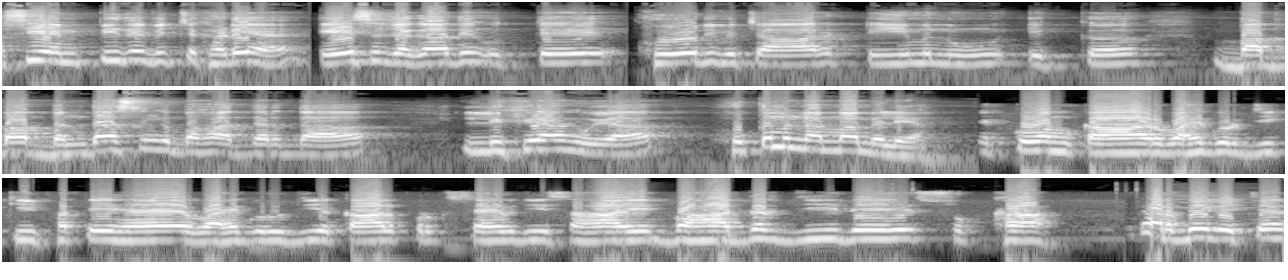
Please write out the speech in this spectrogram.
ਅਸੀਂ ਐਮਪੀ ਦੇ ਵਿੱਚ ਖੜੇ ਆ ਇਸ ਜਗ੍ਹਾ ਦੇ ਉੱਤੇ ਖੋਜ ਵਿਚਾਰ ਟੀਮ ਨੂੰ ਇੱਕ ਬਾਬਾ ਬੰਦਾ ਸਿੰਘ ਬਹਾਦਰ ਦਾ ਲਿਖਿਆ ਹੋਇਆ ਹੁਕਮਨਾਮਾ ਮਿਲਿਆ। ਇੱਕ ਓੰਕਾਰ ਵਾਹਿਗੁਰੂ ਜੀ ਕੀ ਫਤਿਹ ਹੈ। ਵਾਹਿਗੁਰੂ ਜੀ ਅਕਾਲ ਪੁਰਖ ਸਾਹਿਬ ਜੀ ਸਹਾਇ ਬਹਾਦਰ ਜੀ ਦੇ ਸੁੱਖਾ। ਘਰ ਦੇ ਵਿੱਚ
